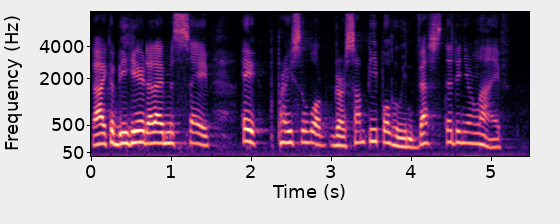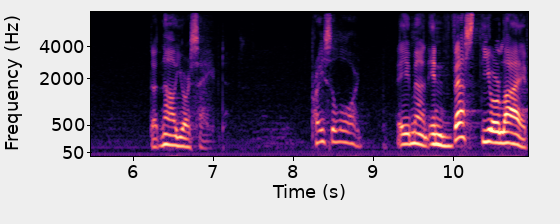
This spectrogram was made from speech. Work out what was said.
That I could be here, that I am saved. Hey, praise the Lord. There are some people who invested in your life that now you're saved. Praise the Lord. Amen. Invest your life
